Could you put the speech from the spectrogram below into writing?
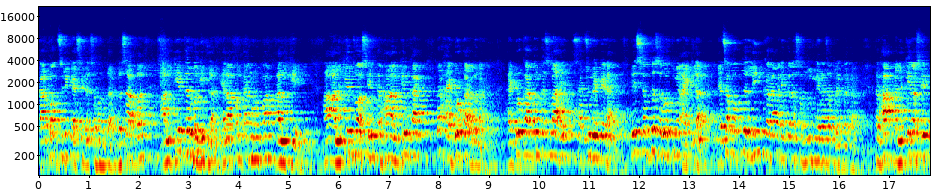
कार्बॉक्सिलिक ऍसिड असं म्हणतात. जसं आपण अल्केन जर बघितला याला आपण काय म्हणू का अल्केन हा अल्केन जो असेल तर हा अल्केन काय? तर हायड्रोकार्बन आहे. हायड्रोकार्बन कसला आहे? सॅच्युरेटेड आहे. हे शब्द सर्व तुम्ही ऐकला. याचा फक्त लिंक करा आणि त्याला समजून घेण्याचा प्रयत्न करा. तर हा अल्केन असेल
